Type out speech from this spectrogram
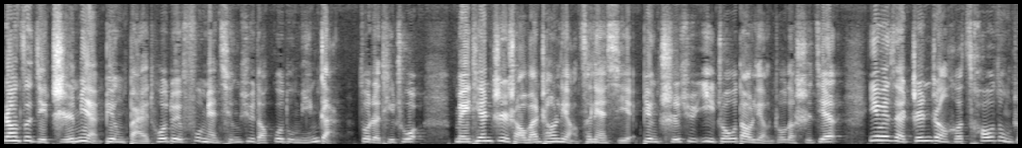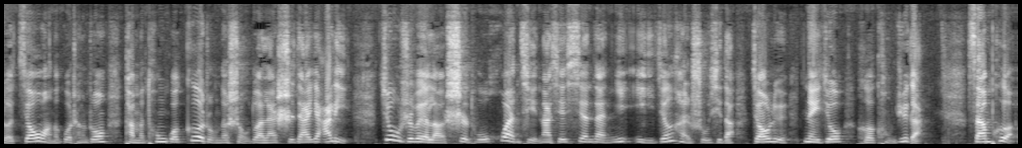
让自己直面并摆脱对负面情绪的过度敏感。作者提出，每天至少完成两次练习，并持续一周到两周的时间。因为在真正和操纵者交往的过程中，他们通过各种的手段来施加压力，就是为了试图唤起那些现在你已经很熟悉的焦虑、内疚和恐惧感。三破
